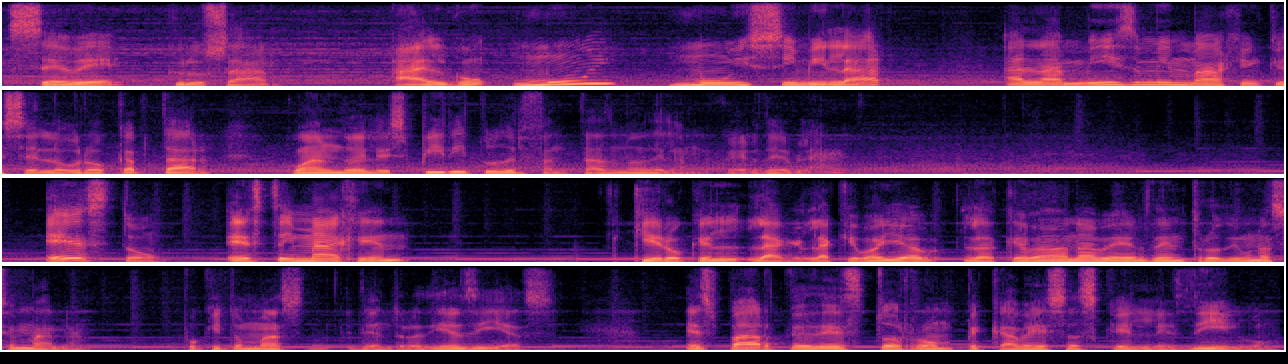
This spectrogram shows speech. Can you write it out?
se ve cruzar algo muy, muy similar a la misma imagen que se logró captar cuando el espíritu del fantasma de la mujer de blanco. Esto, esta imagen, quiero que la, la, que vaya, la que van a ver dentro de una semana, un poquito más dentro de 10 días, es parte de estos rompecabezas que les digo,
